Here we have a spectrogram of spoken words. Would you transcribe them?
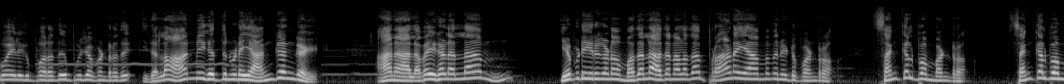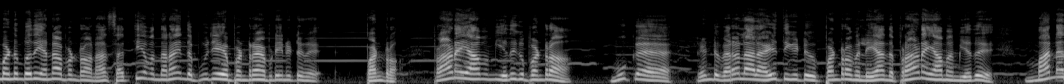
கோயிலுக்கு போகிறது பூஜை பண்ணுறது இதெல்லாம் ஆன்மீகத்தினுடைய அங்கங்கள். ஆனால் அவைகளெல்லாம் எப்படி இருக்கணும்? முதல்ல அதனால தான் பிராணயாமம்னுட்டு பண்ணுறோம் சங்கல்பம் பண்ணுறோம் சங்கல்பம் பண்ணும்போது என்ன பண்ணுறோம் நான் சத்தியம் வந்தனா இந்த பூஜையை பண்ணுறேன் அப்படின்ட்டு பண்ணுறோம் பிராணயாமம் எதுக்கு பண்ணுறோம் மூக்கை ரெண்டு விரலால் அழுத்திக்கிட்டு பண்ணுறோம் இல்லையா? அந்த பிராணயாமம் எது? மன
